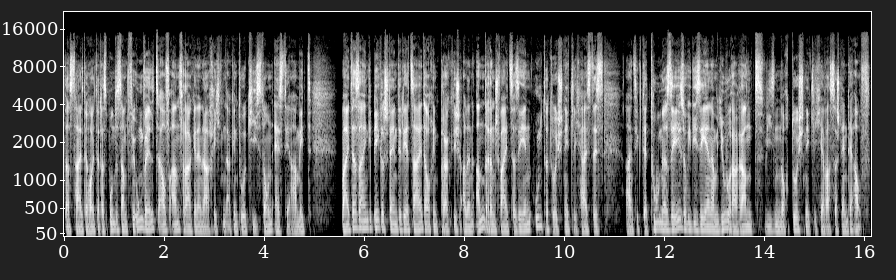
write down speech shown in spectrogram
Das teilte heute das Bundesamt für Umwelt auf Anfrage der Nachrichtenagentur Keystone STA mit. Weiter seien die Pegelstände derzeit auch in praktisch allen anderen Schweizer Seen unterdurchschnittlich, heißt es. Einzig der Thunersee sowie die Seen am Jurarand wiesen noch durchschnittliche Wasserstände auf.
